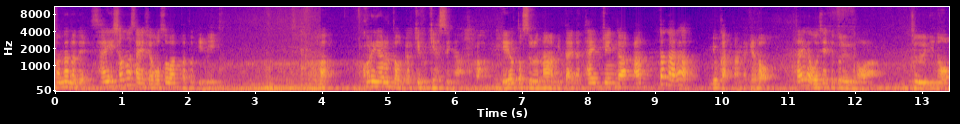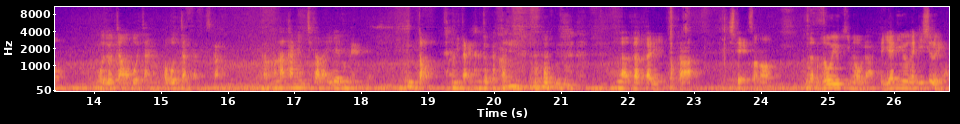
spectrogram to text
まあ、なので最初の最初教わった時にまあこれやると楽器吹きやすいなとかええ音するなみたいな体験があったならよかったんだけど大概教えてくれるのは中二のお嬢ちゃんお坊ちゃんお坊ちゃんじゃないですか。お腹に力入れるねんドンみたいなとか だったりとかしてそのどういう機能があってやりようが2種類あっ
